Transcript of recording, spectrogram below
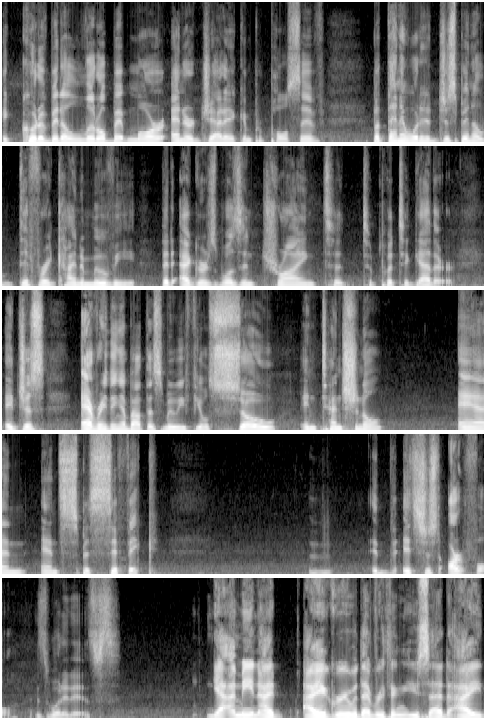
it could have been a little bit more energetic and propulsive, but then it would have just been a different kind of movie that Eggers wasn't trying to to put together. It just everything about this movie feels so intentional and and specific. It, it's just artful is what it is. Yeah, I mean, I I agree with everything that you said. I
